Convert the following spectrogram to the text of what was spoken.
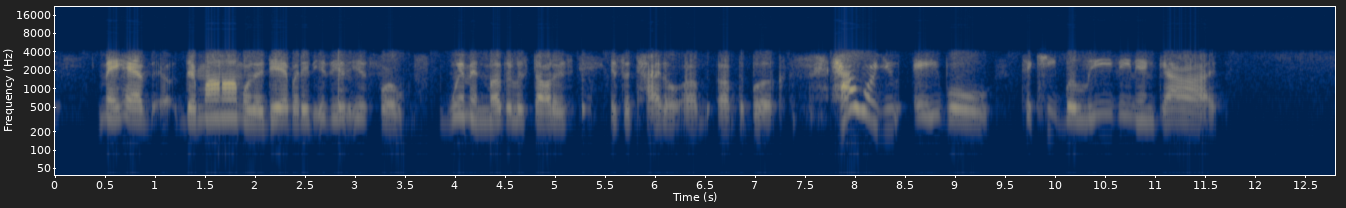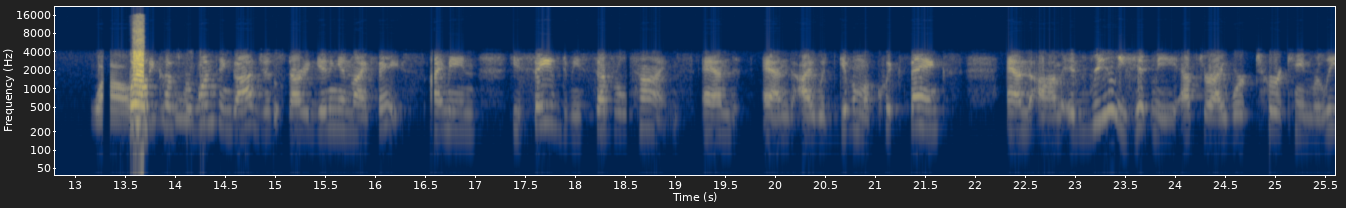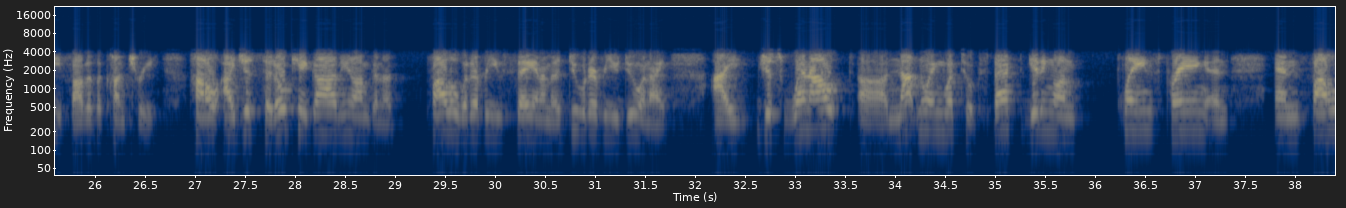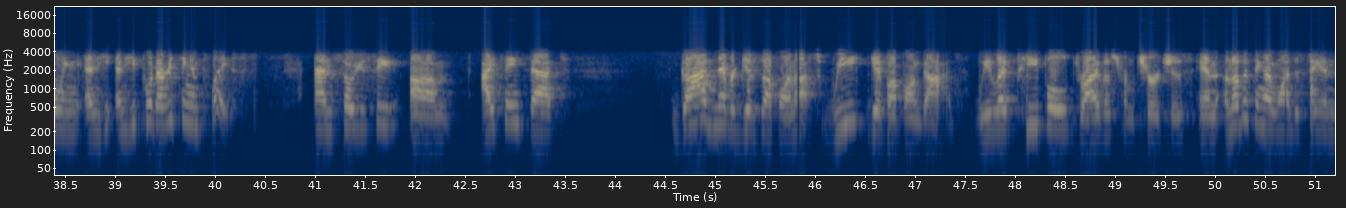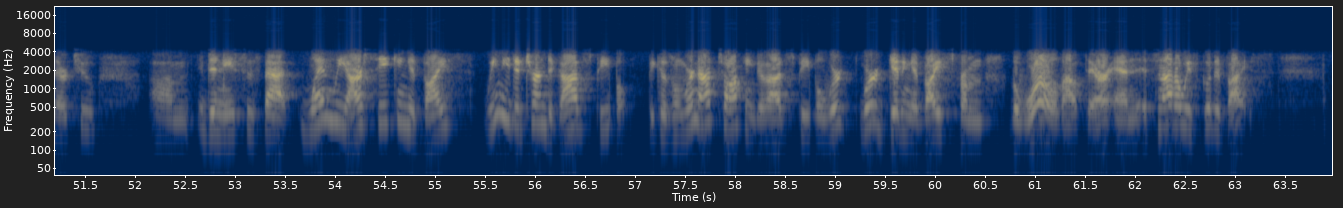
may have uh, their mom or their dad, but it is, it is for women. Motherless daughters is the title of of the book. How were you able to keep believing in God? While Well, because for one thing, God just started getting in my face. I mean, He saved me several times, and and I would give Him a quick thanks. And um, it really hit me after I worked hurricane relief out of the country. How I just said, "Okay, God, you know, I'm going to follow whatever you say, and I'm going to do whatever you do." And I, I just went out, uh, not knowing what to expect, getting on planes, praying, and and following. And he and He put everything in place. And so you see, um, I think that God never gives up on us. We give up on God. We let people drive us from churches. And another thing I wanted to say in there too, um, Denise, is that when we are seeking advice, we need to turn to God's people because when we're not talking to God's people, we're we're getting advice from the world out there, and it's not always good advice.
